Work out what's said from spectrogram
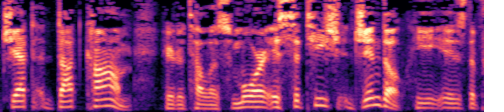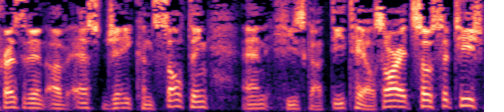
Jet.com. Here to tell us more is Satish Jindel. He is the president of SJ Consulting and he's got details. All right. So Satish,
